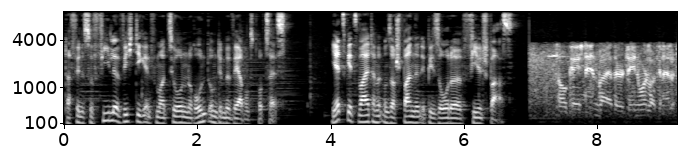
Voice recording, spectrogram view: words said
da findest du viele wichtige Informationen rund um den Bewerbungsprozess. Jetzt geht's weiter mit unserer spannenden Episode. Viel Spaß. Okay, stand by 13, we're looking at it.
